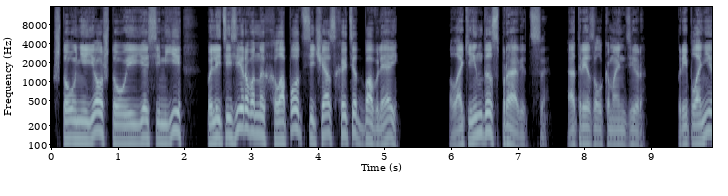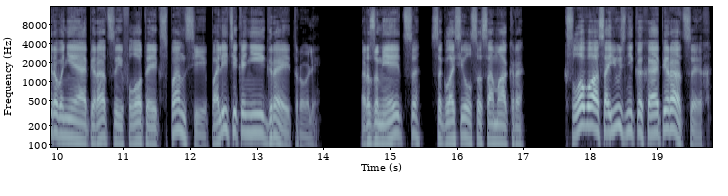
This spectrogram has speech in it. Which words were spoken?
что у нее, что у ее семьи политизированных хлопот сейчас хоть отбавляй. Лакинда справится, отрезал командир. При планировании операции флота экспансии политика не играет роли. Разумеется, согласился Самакра. К слову о союзниках и операциях.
